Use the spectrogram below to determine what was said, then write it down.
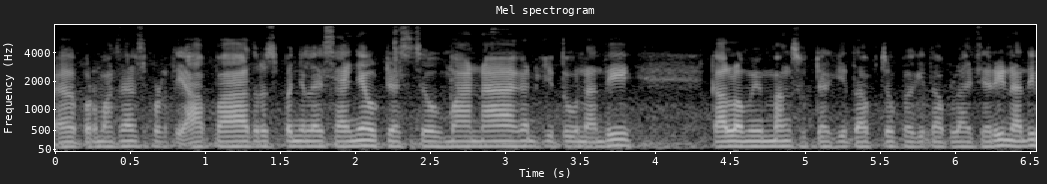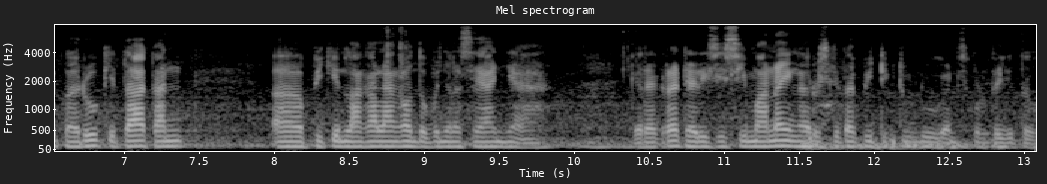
eh, permasalahan seperti apa, terus penyelesaiannya udah sejauh mana kan gitu. Nanti kalau memang sudah kita coba kita pelajari, nanti baru kita akan eh, bikin langkah-langkah untuk penyelesaiannya. Kira-kira dari sisi mana yang harus kita bidik dulu kan seperti itu.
